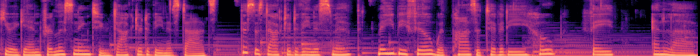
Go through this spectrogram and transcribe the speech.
Thank you again for listening to Dr. Davina's Dots. This is Dr. Davina Smith. May you be filled with positivity, hope, faith, and love.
